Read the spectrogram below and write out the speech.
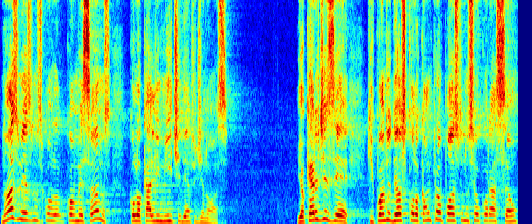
Nós mesmos começamos a colocar limite dentro de nós. E eu quero dizer que quando Deus colocar um propósito no seu coração,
